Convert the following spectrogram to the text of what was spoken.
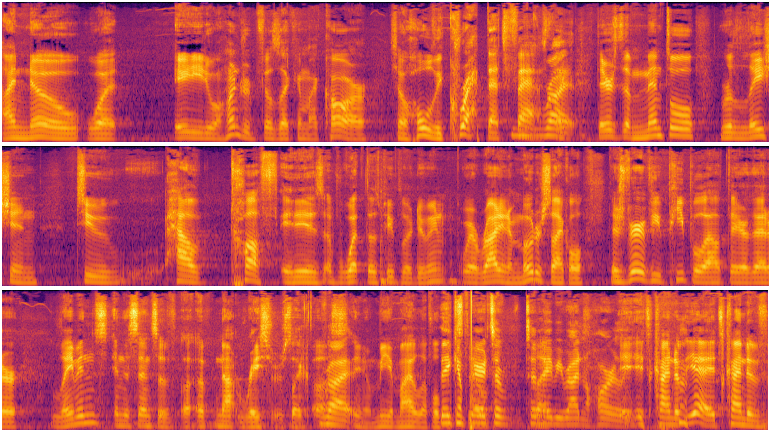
I know what 80 to 100 feels like in my car. So holy crap, that's mm, fast. Like, Right. there's the mental relation to how tough it is of what those people are doing. Where riding a motorcycle, there's very few people out there that are layman's in the sense of, uh, of not racers like us, Right. you know, me at my level. they compare it to, to like, maybe riding a Harley. It's kind of yeah. It's kind of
